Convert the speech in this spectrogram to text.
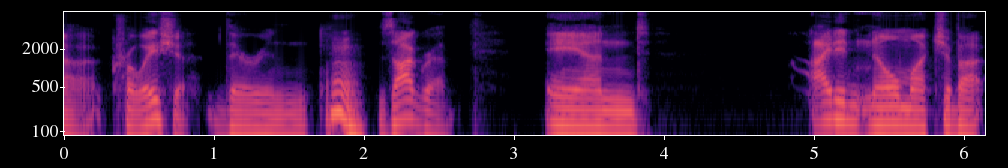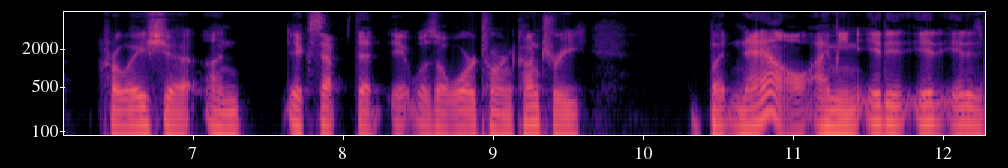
uh, Croatia. They're in hmm. Zagreb. And I didn't know much about Croatia un- except that it was a war torn country. But now, I mean, it, it, it is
